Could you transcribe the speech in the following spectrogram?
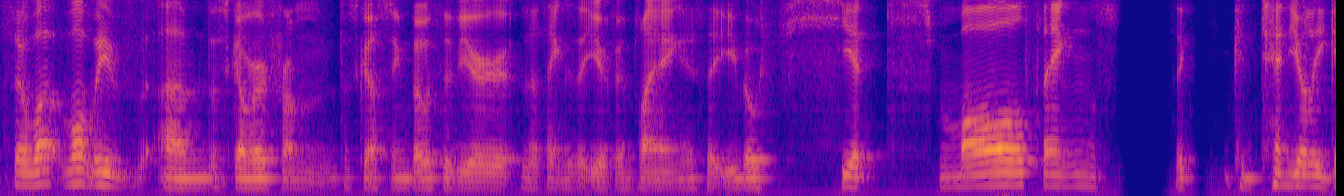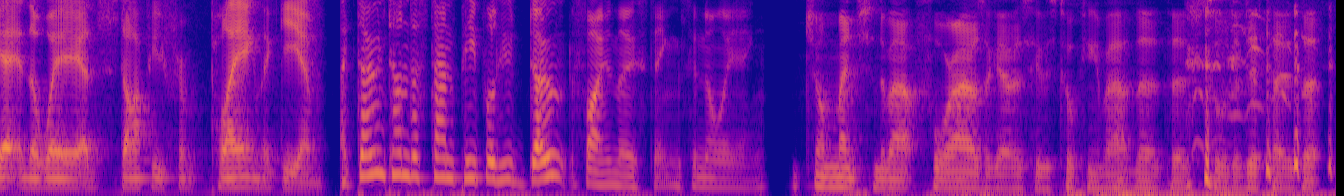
So what what we've um, discovered from discussing both of your the things that you've been playing is that you both hit small things continually get in the way and stop you from playing the game. I don't understand people who don't find those things annoying. John mentioned about four hours ago as he was talking about the, the sword of Ditto that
